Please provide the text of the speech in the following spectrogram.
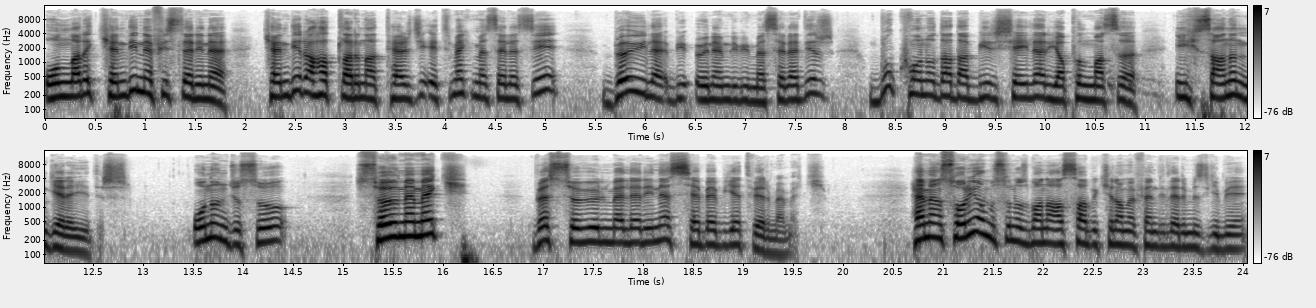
onları kendi nefislerine kendi rahatlarına tercih etmek meselesi böyle bir önemli bir meseledir. Bu konuda da bir şeyler yapılması ihsanın gereğidir. Onuncusu sövmemek ve sövülmelerine sebebiyet vermemek. Hemen soruyor musunuz bana ashab-ı kiram efendilerimiz gibi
